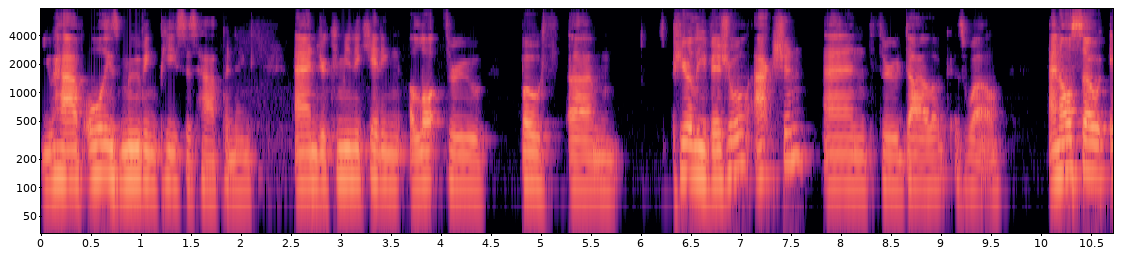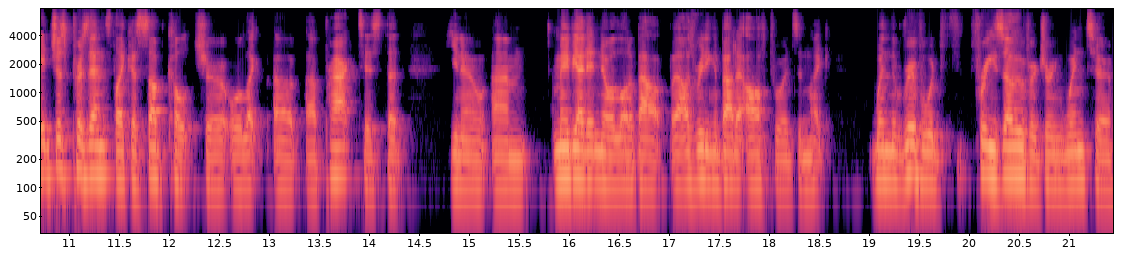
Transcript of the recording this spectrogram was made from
you have all these moving pieces happening, and you're communicating a lot through both um, purely visual action and through dialogue as well and also it just presents like a subculture or like a, a practice that you know um maybe i didn't know a lot about but i was reading about it afterwards and like when the river would f- freeze over during winter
